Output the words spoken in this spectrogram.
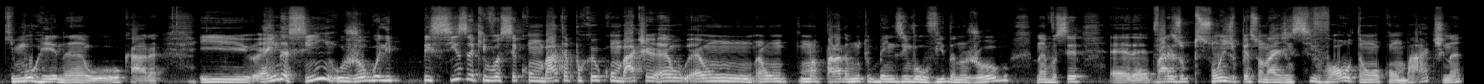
que morrer, né, o, o cara. E ainda assim, o jogo ele precisa que você combata porque o combate é, é, um, é um, uma parada muito bem desenvolvida no jogo, né? Você é, é várias opções de personagens se voltam ao combate, né?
